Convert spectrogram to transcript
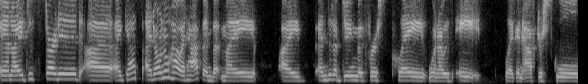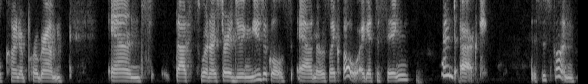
and I just started, uh, I guess, I don't know how it happened, but my, I ended up doing my first play when I was eight, like an after school kind of program. And that's when I started doing musicals. And I was like, oh, I get to sing and act. This is fun.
